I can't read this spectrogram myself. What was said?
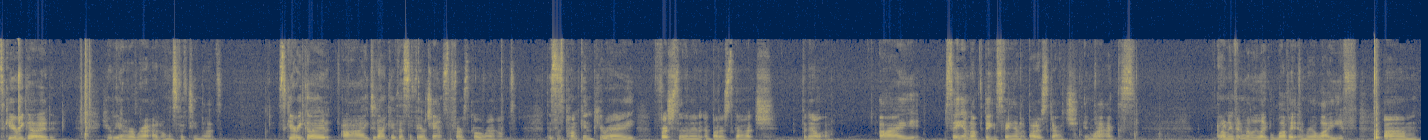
Scary good. Here we are. We're at almost 15 minutes. Scary Good, I did not give this a fair chance the first go around This is pumpkin puree, fresh cinnamon, and butterscotch vanilla. I say I'm not the biggest fan of butterscotch in wax. I don't even really like love it in real life. Um,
